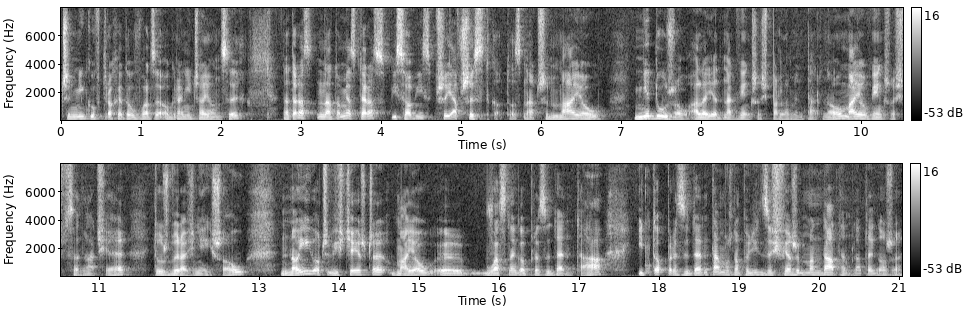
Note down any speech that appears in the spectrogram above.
czynników trochę tą władzę ograniczających. Natomiast teraz PiSowi sprzyja wszystko, to znaczy mają niedużą, ale jednak większość parlamentarną, mają większość w Senacie, tu już wyraźniejszą, no i oczywiście jeszcze mają y, własnego prezydenta i to prezydenta, można powiedzieć, ze świeżym mandatem, dlatego że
